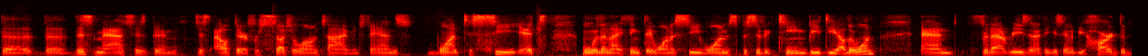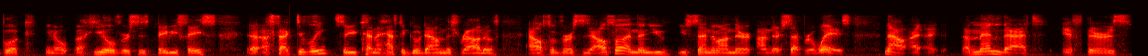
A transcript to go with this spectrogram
the the this match has been just out there for such a long time, and fans want to see it more than I think they want to see one specific team beat the other one. And for that reason, I think it's going to be hard to book, you know, a heel versus babyface uh, effectively. So you kind of have to go down this route of alpha versus alpha, and then you you send them on their on their separate ways. Now, I, I amend that if there's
